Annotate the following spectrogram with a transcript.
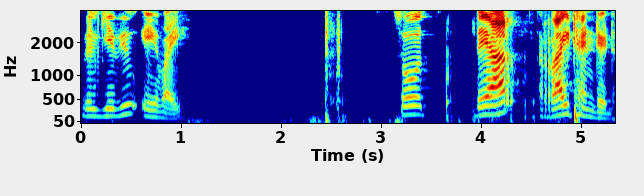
will give you ay so they are right handed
